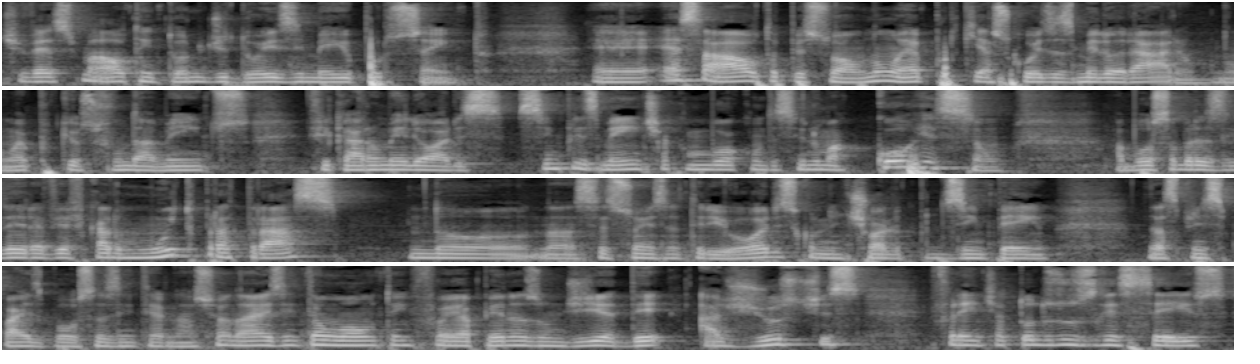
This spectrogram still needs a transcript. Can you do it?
tivesse uma alta em torno de 2,5%. É, essa alta, pessoal, não é porque as coisas melhoraram, não é porque os fundamentos ficaram melhores, simplesmente acabou acontecendo uma correção. A Bolsa Brasileira havia ficado muito para trás no, nas sessões anteriores, quando a gente olha para o desempenho das principais bolsas internacionais. Então, ontem foi apenas um dia de ajustes frente a todos os receios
